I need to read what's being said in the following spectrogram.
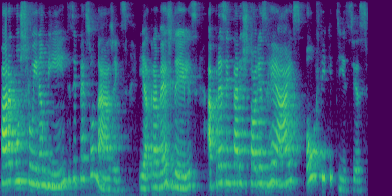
para construir ambientes e personagens e, através deles, apresentar histórias reais ou fictícias.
